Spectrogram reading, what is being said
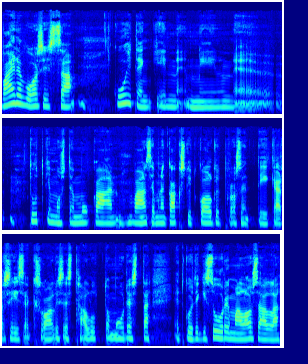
vaihdevuosissa kuitenkin niin eh, tutkimusten mukaan vaan semmoinen 20-30 prosenttia kärsii seksuaalisesta haluttomuudesta, että kuitenkin suurimmalla osalla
